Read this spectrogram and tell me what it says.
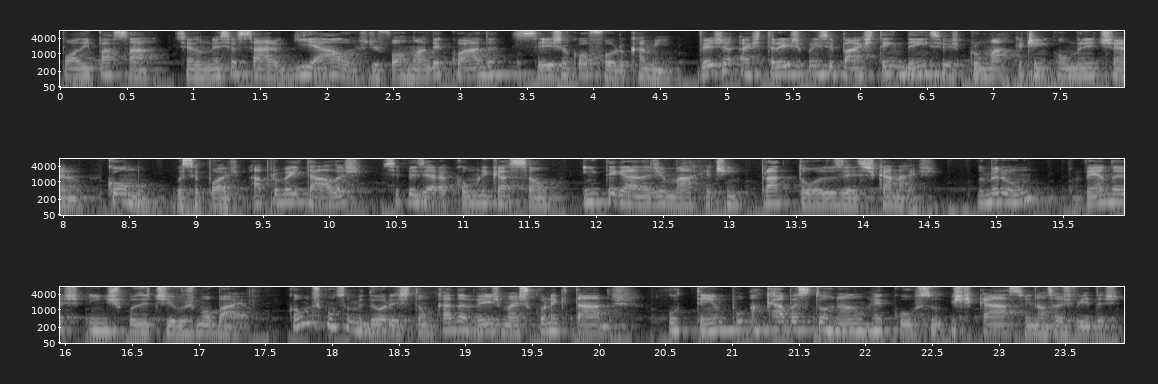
podem passar, sendo necessário guiá-los de forma adequada, seja qual for o caminho. Veja as três principais tendências para o marketing omnichannel, como você pode aproveitá-las se fizer a comunicação integrada de marketing para todos esses canais. Número 1. Um, vendas em dispositivos mobile. Como os consumidores estão cada vez mais conectados, o tempo acaba se tornando um recurso escasso em nossas vidas.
